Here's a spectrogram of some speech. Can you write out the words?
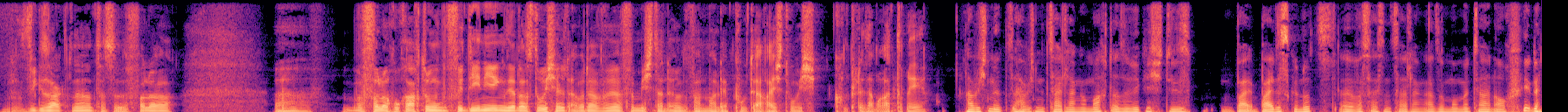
wie gesagt, ne, das ist voller äh, voller Hochachtung für denjenigen, der das durchhält, aber da wäre für mich dann irgendwann mal der Punkt erreicht, wo ich komplett am Rad drehe. Habe ich eine habe ich eine Zeit lang gemacht, also wirklich dieses be beides genutzt. Äh, was heißt eine Zeit lang? Also momentan auch wieder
